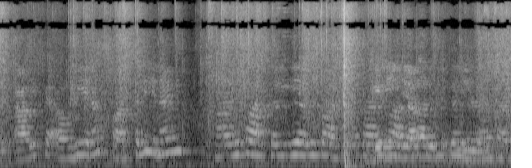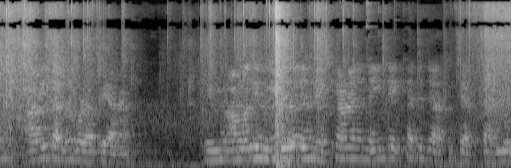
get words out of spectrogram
ਤੇ ਆ ਵੀ ਪੈ- ਉਹ ਵੀ ਹੈ ਨਾ ਪਾਰਸਲ ਹੀ ਹੈ ਨਾ ਇਹ ਵੀ। ਹਾਂ ਇਹ ਪਾਰਸਲ ਗਿਆ ਵੀ ਪਾਰਸਲ ਸਾਰੇ ਗਿਰੀ ਜਾ ਪਾਰਸਲ ਸੂਟ ਭੇਜਣੇ ਨੇ। ਸਾਰੇ। ਆ ਵੀ ਕਲਰ ਬੜਾ ਪਿਆਰਾ ਅਮਨ ਦੀ ਵੀਡੀਓ ਦੇਖਿਆ ਹੋਣਾ ਨਹੀਂ ਦੇਖਿਆ ਤੇ ਜਾ ਕੇ ਚੈੱਕ ਕਰ ਲਿਓ।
